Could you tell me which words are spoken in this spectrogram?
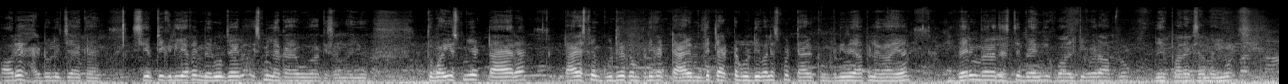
और एक हाइड्रोलिक जैक है। सेफ्टी के लिए यहाँ पे मेनू जैक इसमें लगाया हुआ है किसान भाइयों। तो भाई इसमें ये टायर है। टायर इसमें गुडियर कंपनी का टायर मिलते ट्रैक्टर गुडी वाले इसमें टायर कंपनी ने यहाँ पे लगाए हैं। बैरिंग वगैरह देखते हैं। बैरिंग की क्वालिटी वगैरह आप लोग देख पा रहे हैं किसान भाइयों।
